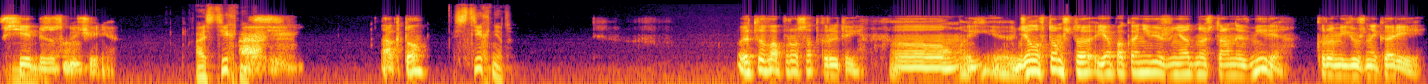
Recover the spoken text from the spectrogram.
Все без исключения. А стихнет? А кто? Стихнет. Это вопрос открытый. Э, дело в том, что я пока не вижу ни одной страны в мире, кроме Южной Кореи,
